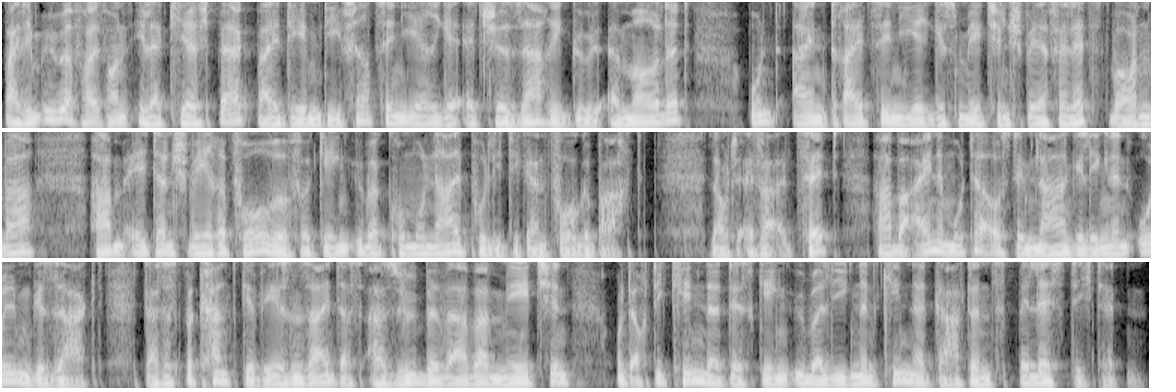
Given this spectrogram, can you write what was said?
Bei dem Überfall von Illa Kirchberg, bei dem die 14-jährige Etche Sarigül ermordet und ein 13-jähriges Mädchen schwer verletzt worden war, haben Eltern schwere Vorwürfe gegenüber Kommunalpolitikern vorgebracht. Laut FAZ habe eine Mutter aus dem nahegelegenen Ulm gesagt, dass es bekannt gewesen sei, dass Asylbewerber Mädchen und auch die Kinder des gegenüberliegenden Kindergartens belästigt hätten.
